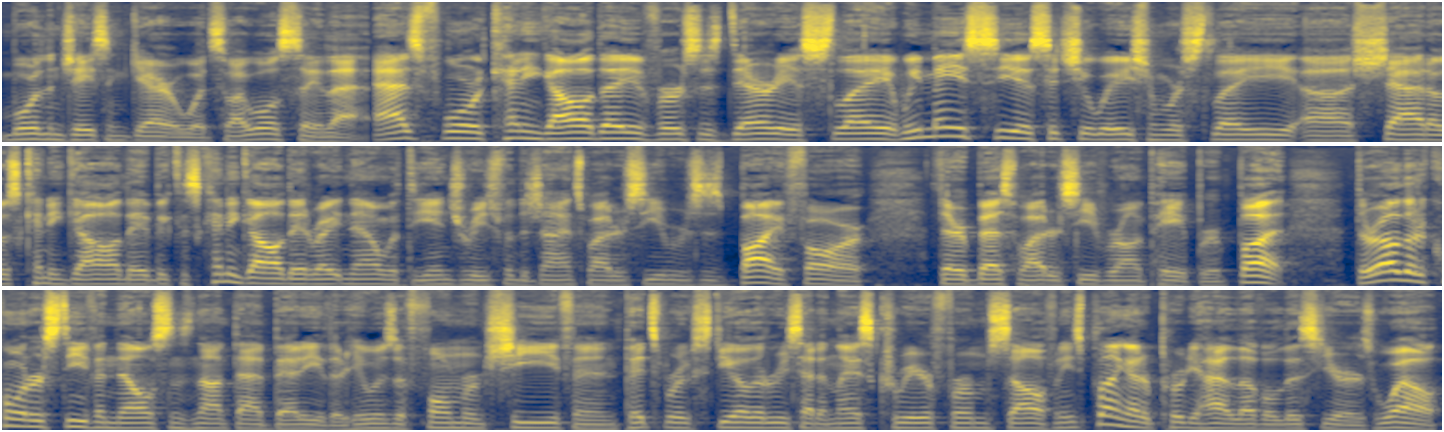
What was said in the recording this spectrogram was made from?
more than Jason Garrett would. So I will say that. As for Kenny Golladay versus Darius Slay, we may see a situation where Slay uh, shadows Kenny Golladay because Kenny Golladay, right now with the injuries for the Giants wide receivers is by far their best wide receiver on paper. But their other corner, Steven Nelson's not that bad either. He was a former Chief and Pittsburgh Steeler. He's had a nice career for himself, and he's playing at a pretty high level this year as well.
